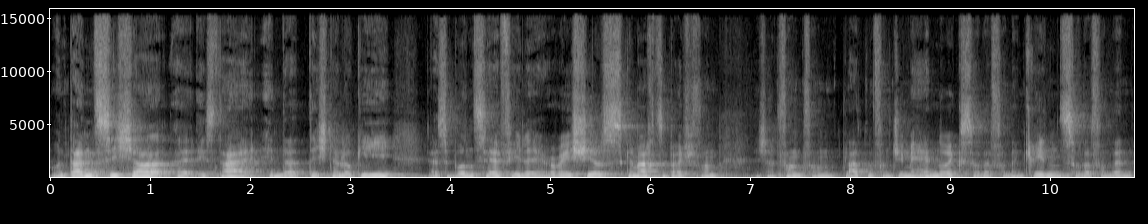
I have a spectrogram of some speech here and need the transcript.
Und dann sicher äh, ist da in der Technologie, also wurden sehr viele Ratios gemacht, zum Beispiel von, ich habe von, von Platten von Jimi Hendrix oder von den Creedence oder von den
